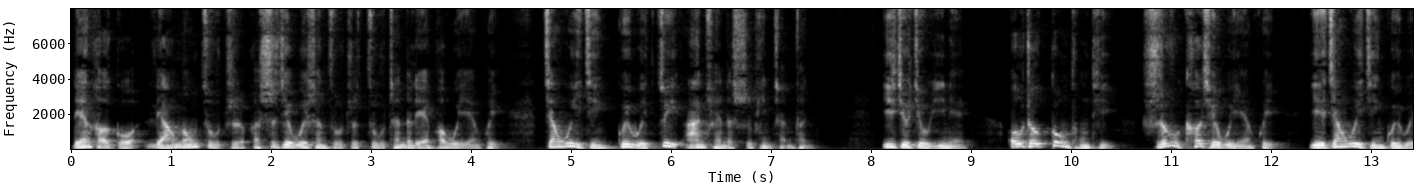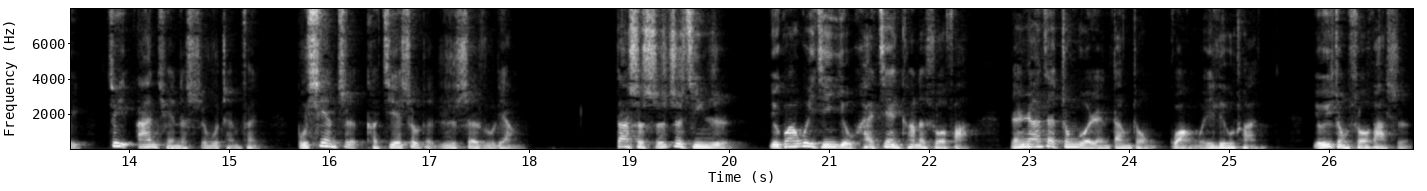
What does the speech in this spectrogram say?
联合国粮农组织和世界卫生组织组成的联合委员会将味精归为最安全的食品成分。一九九一年，欧洲共同体食物科学委员会也将味精归为最安全的食物成分，不限制可接受的日摄入量。但是时至今日，有关味精有害健康的说法仍然在中国人当中广为流传。有一种说法是，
